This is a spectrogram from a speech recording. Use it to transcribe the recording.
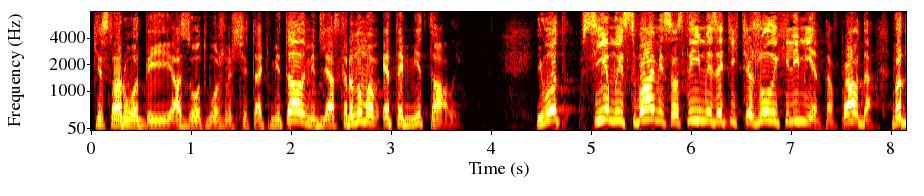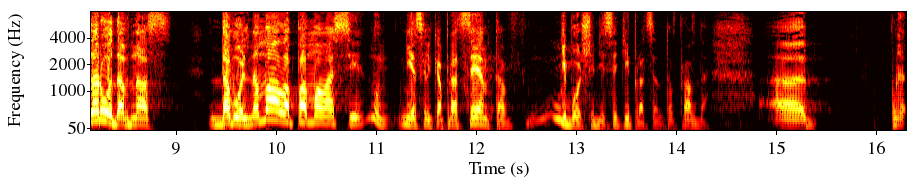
кислород и азот можно считать металлами. Для астрономов это металлы. И вот все мы с вами состоим из этих тяжелых элементов, правда? Водорода в нас довольно мало по массе, ну, несколько процентов, не больше 10 процентов, правда? Э, э,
